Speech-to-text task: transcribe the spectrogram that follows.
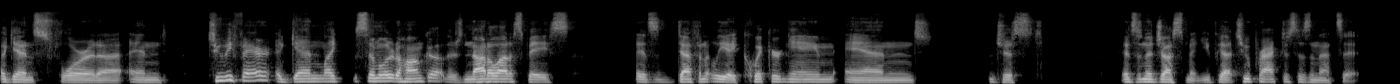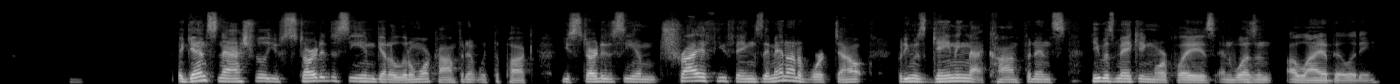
against Florida, and To be fair, again, like similar to Honka, there's not a lot of space. It's definitely a quicker game and just it's an adjustment. You've got two practices and that's it. Against Nashville, you started to see him get a little more confident with the puck. You started to see him try a few things. They may not have worked out, but he was gaining that confidence. He was making more plays and wasn't a liability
